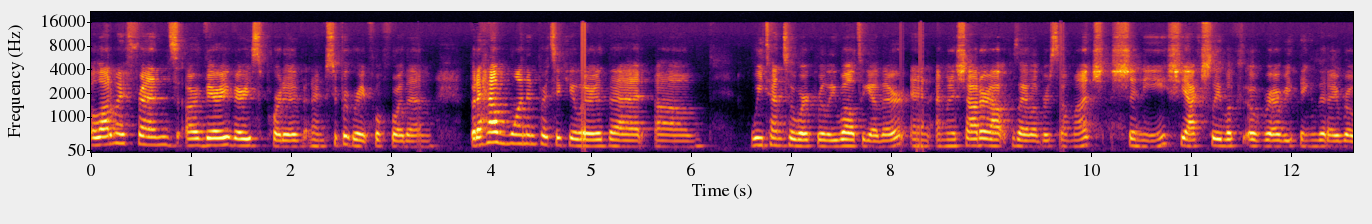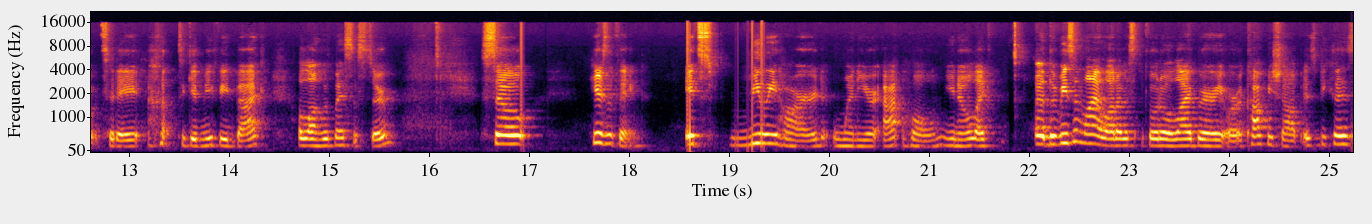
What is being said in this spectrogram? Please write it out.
a lot of my friends are very, very supportive, and I'm super grateful for them. But I have one in particular that um, we tend to work really well together, and I'm going to shout her out because I love her so much. Shani, she actually looks over everything that I wrote today to give me feedback, along with my sister. So here's the thing it's really hard when you're at home, you know, like uh, the reason why a lot of us go to a library or a coffee shop is because,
